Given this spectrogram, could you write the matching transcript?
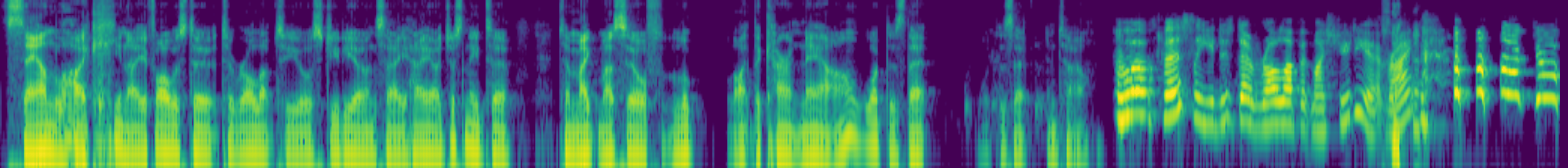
sound like? You know, if I was to to roll up to your studio and say, "Hey, I just need to to make myself look like the current now," what does that what does that entail? Well, firstly, you just don't roll up at my studio, right? Oh,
